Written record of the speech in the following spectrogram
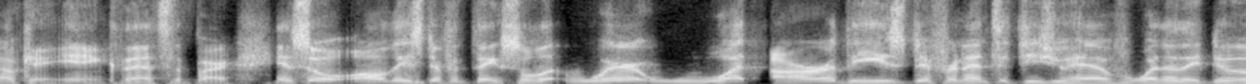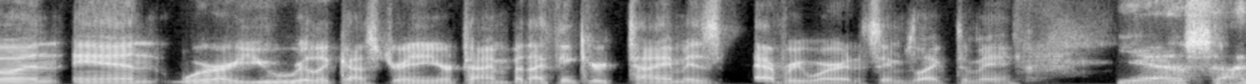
Okay, Inc. That's the part. And so all these different things. So where what are these different entities you have? What are they doing? And where are you really concentrating your time? But I think your time is everywhere. It seems like to me. Yes, I,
